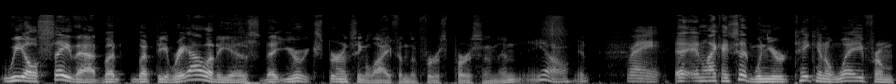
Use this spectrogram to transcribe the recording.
We all say that, but but the reality is that you're experiencing life in the first person, and you know it. Right. And like I said, when you're taken away from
